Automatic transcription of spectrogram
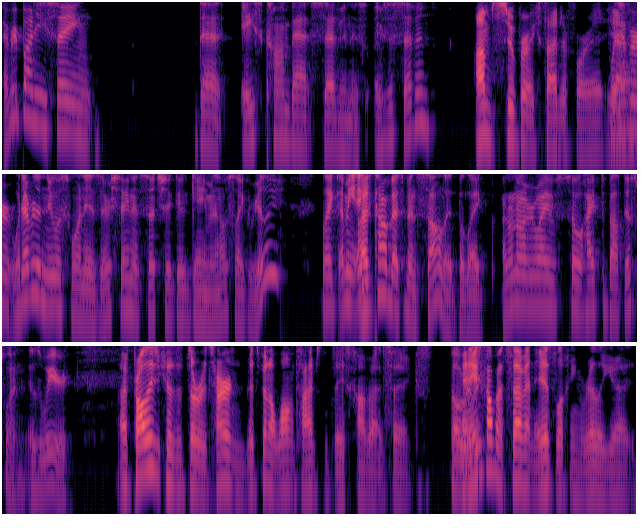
everybody's saying that Ace Combat 7 is is this 7? I'm super excited for it. yeah. whatever whatever the newest one is they're saying it's such a good game and i was like really like i mean I- ace combat's been solid but like i don't know everybody was so hyped about this one it was weird Uh, probably because it's a return. It's been a long time since Ace Combat 6. oh And really Ace Combat 7 is looking really good.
